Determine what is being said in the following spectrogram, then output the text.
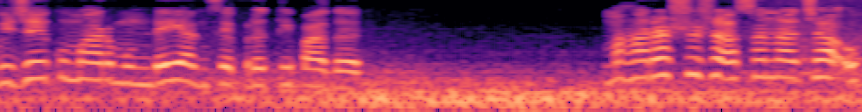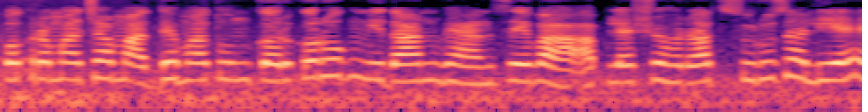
विजयकुमार मुंडे यांचे प्रतिपादन. महाराष्ट्र शासनाच्या उपक्रमाच्या माध्यमातून कर्करोग निदान व्हॅन सेवा आपल्या शहरात सुरू झाली आहे.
